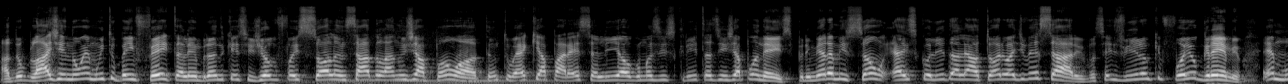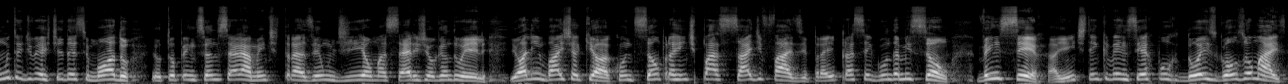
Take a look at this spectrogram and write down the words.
A dublagem não é muito bem feita, lembrando que esse jogo foi só lançado lá no Japão, ó. Tanto é que aparece ali algumas escritas em japonês. Primeira missão é a escolhida aleatório o adversário. Vocês viram que foi o Grêmio. É muito divertido esse modo. Eu tô pensando seriamente em trazer um dia uma série jogando ele. E olha embaixo aqui, ó, condição pra gente passar de fase, pra ir pra segunda missão. Vencer. A gente tem que vencer por dois gols ou mais.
